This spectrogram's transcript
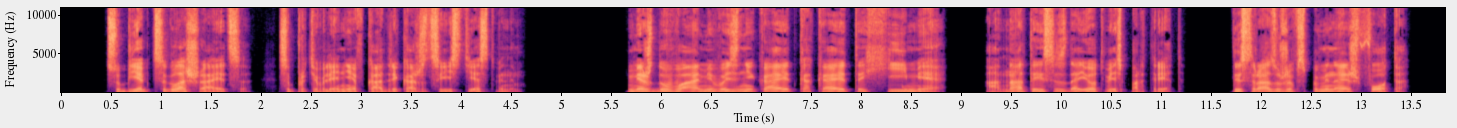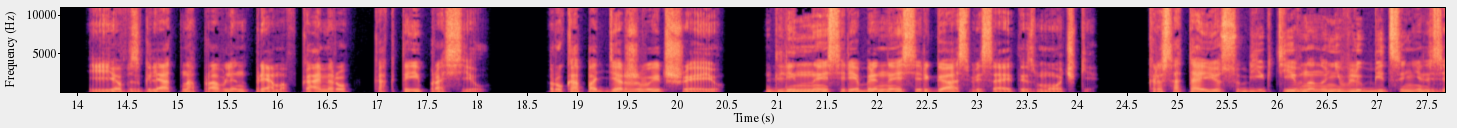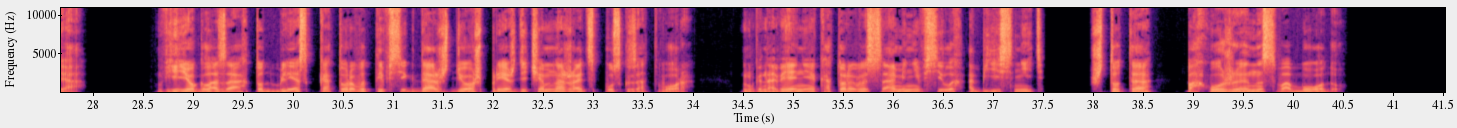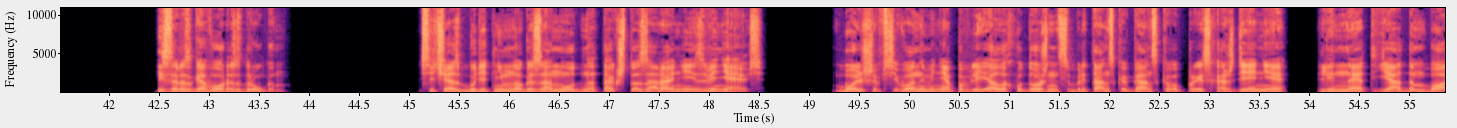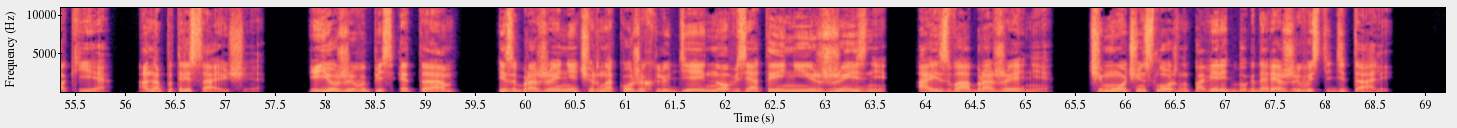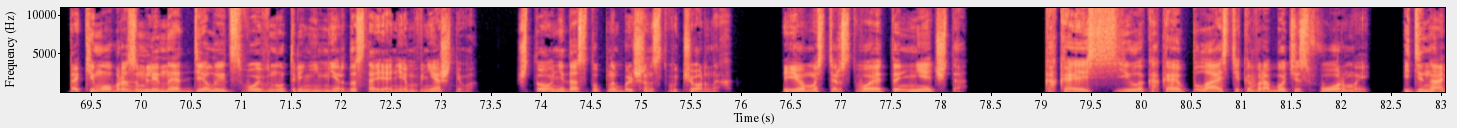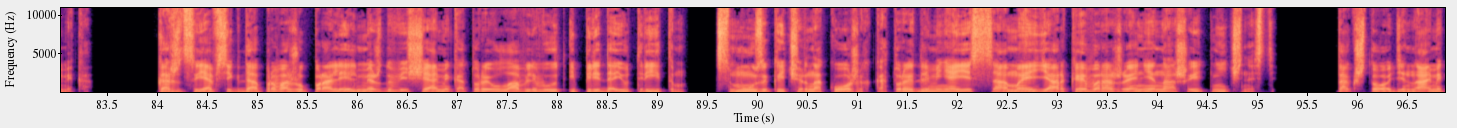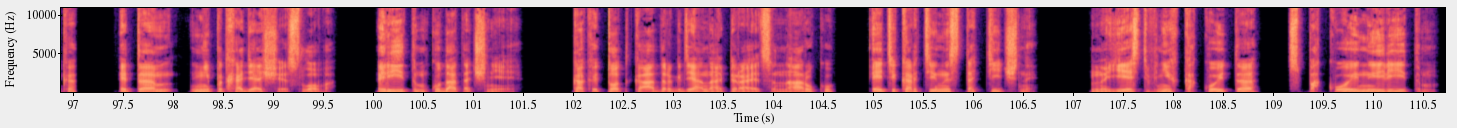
Субъект соглашается, сопротивление в кадре кажется естественным. Между вами возникает какая-то химия. Она-то и создает весь портрет. Ты сразу же вспоминаешь фото. Ее взгляд направлен прямо в камеру, как ты и просил. Рука поддерживает шею. Длинная серебряная серьга свисает из мочки. Красота ее субъективна, но не влюбиться нельзя. В ее глазах тот блеск, которого ты всегда ждешь, прежде чем нажать спуск затвора. Мгновение, которое вы сами не в силах объяснить. Что-то похожее на свободу. Из разговора с другом. Сейчас будет немного занудно, так что заранее извиняюсь. Больше всего на меня повлияла художница британско-ганского происхождения Линет Ядом Буакье. Она потрясающая. Ее живопись — это изображение чернокожих людей, но взятые не из жизни, а из воображения, чему очень сложно поверить благодаря живости деталей. Таким образом, Линет делает свой внутренний мир достоянием внешнего, что недоступно большинству черных. Ее мастерство — это нечто, Какая сила, какая пластика в работе с формой и динамика. Кажется, я всегда провожу параллель между вещами, которые улавливают и передают ритм, с музыкой чернокожих, которая для меня есть самое яркое выражение нашей этничности. Так что динамика — это неподходящее слово. Ритм куда точнее. Как и тот кадр, где она опирается на руку, эти картины статичны, но есть в них какой-то спокойный ритм.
